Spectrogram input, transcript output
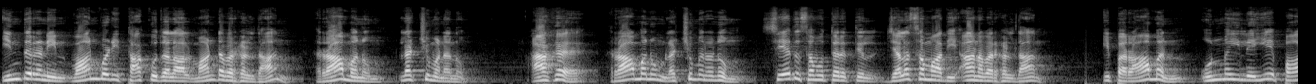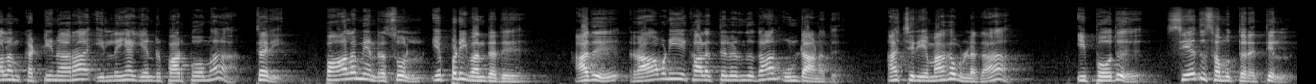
இந்திரனின் வான்வழி தாக்குதலால் மாண்டவர்கள்தான் ராமனும் லட்சுமணனும். ஆக ராமனும் லட்சுமணனும் சேது சமுத்திரத்தில் ஜலசமாதி ஆனவர்கள்தான். இப்ப ராமன் உண்மையிலேயே பாலம் கட்டினாரா இல்லையா என்று பார்ப்போமா? சரி பாலம் என்ற சொல் எப்படி வந்தது? அது ராவணிய காலத்திலிருந்து தான் உண்டானது. ஆச்சரியமாக உள்ளதா? இப்போது சேது சமுத்திரத்தில்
